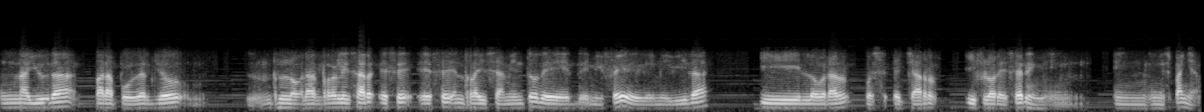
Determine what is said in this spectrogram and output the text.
una ayuda para poder yo lograr realizar ese ese enraizamiento de, de mi fe, de mi vida y lograr pues echar y florecer en, en, en España.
